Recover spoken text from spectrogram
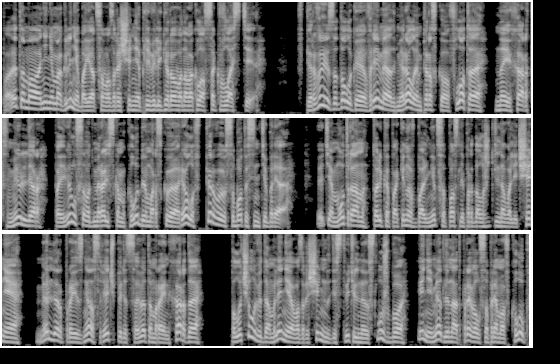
поэтому они не могли не бояться возвращения привилегированного класса к власти. Впервые за долгое время адмирал имперского флота Нейхард Мюллер появился в адмиральском клубе «Морской орел» в первую субботу сентября. Этим утром, только покинув больницу после продолжительного лечения, Мюллер произнес речь перед советом Райнхарда, получил уведомление о возвращении на действительную службу и немедленно отправился прямо в клуб,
